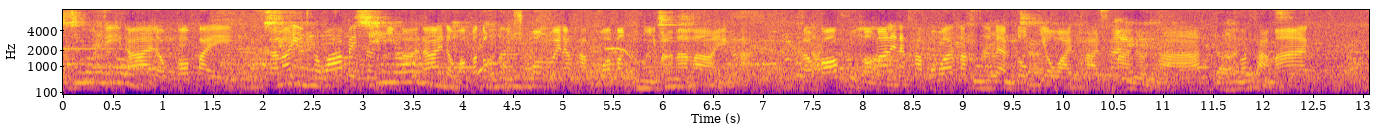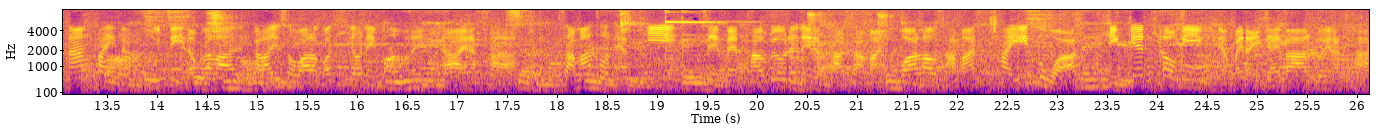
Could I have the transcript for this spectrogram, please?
กุจิโกะฟูจิได้ แล้วก็ไปกาลายุซาวะไปเจอหิมะได้แต่ว่าก็ต้องดูช่วงด้วยนะคะ เพราะว่าบางทีหิมะละลายค่ะ แล้วก็คุ้มมากๆเลยนะคะ เพราะว่าตักซื้อแบบโตเกียวไวพาสมานะคะ ก็สามารถนั่งไปแบบฟูจิแล้วก็ลากาลายุซาวะแล้วก็เที่ยวในเมืองอะไรอย่างนี้ได้นะคะ สามารถโหลดแอปที่ Japan Travel ได้เลยนะคะ สามารถดูว่าเราสามารถใช้ตั๋วทิกเก็ตที่เรามีอยู่เนี่ยไปไหนได้บ้างด้วยนะคะ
